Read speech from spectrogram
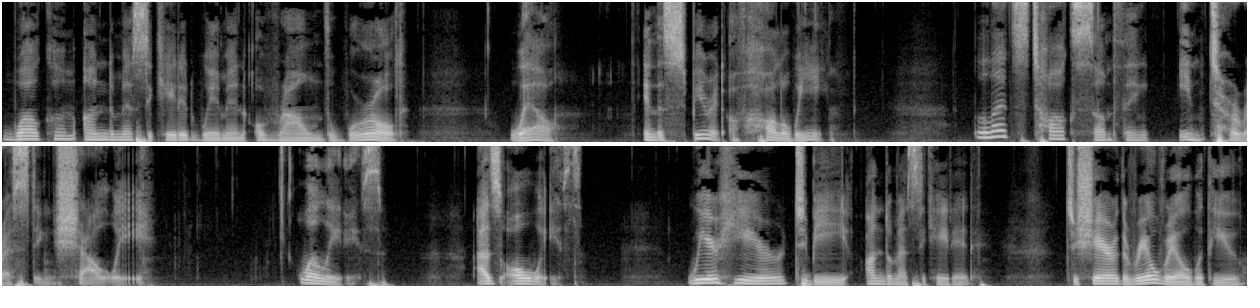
Welcome, undomesticated women around the world. Well, in the spirit of Halloween, let's talk something interesting, shall we? Well, ladies, as always, we're here to be undomesticated, to share the real real with you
